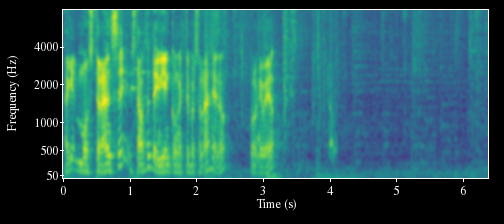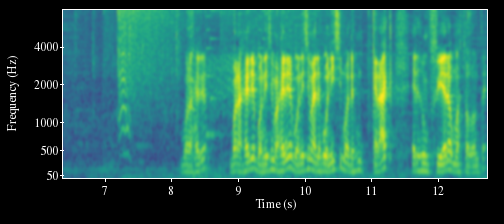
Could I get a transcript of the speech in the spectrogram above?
Hay que mostrarse está bastante bien con este personaje, ¿no? Por lo que veo Buena Herier Buena Herier, buenísima Herier, buenísima, eres buenísimo Eres un crack, eres un fiera, un mastodonte.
